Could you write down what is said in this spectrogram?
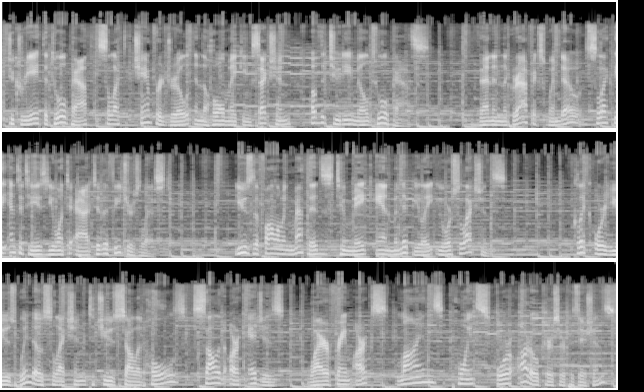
To create the toolpath, select Chamfer Drill in the hole making section of the 2D Mill toolpaths. Then in the graphics window, select the entities you want to add to the features list. Use the following methods to make and manipulate your selections. Click or use window selection to choose solid holes, solid arc edges, wireframe arcs, lines, points, or auto cursor positions.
